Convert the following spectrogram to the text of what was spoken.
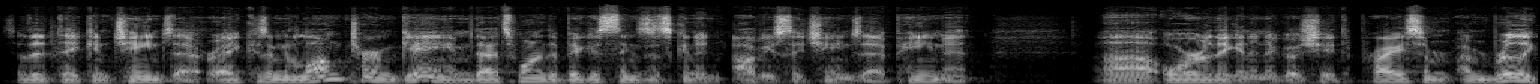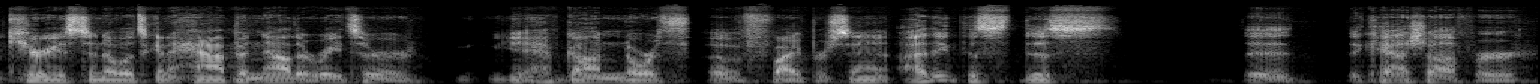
so that they can change that, right? Because I mean, long term game, that's one of the biggest things that's going to obviously change that payment. Uh, or are they going to negotiate the price? I'm, I'm really curious to know what's going to happen now that rates are have gone north of five percent. I think this this the the cash offer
